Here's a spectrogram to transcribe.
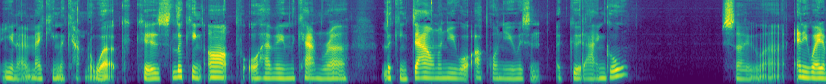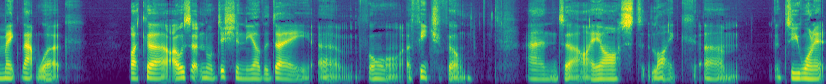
you know, making the camera work. Because looking up or having the camera looking down on you or up on you isn't a good angle. So uh, any way to make that work. Like uh, I was at an audition the other day um, for a feature film, and uh, I asked like, um, "Do you want it?"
